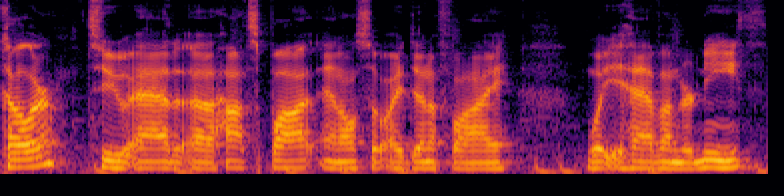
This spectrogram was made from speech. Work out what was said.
color to add a hot spot and also identify what you have underneath.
